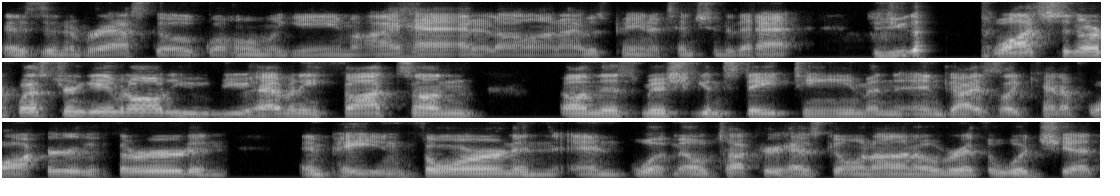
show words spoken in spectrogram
as the Nebraska Oklahoma game. I had it on. I was paying attention to that. Did you guys watch the Northwestern game at all? Do you do you have any thoughts on on this Michigan State team and and guys like Kenneth Walker the third and and Payton Thorne and and what Mel Tucker has going on over at the Woodshed?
